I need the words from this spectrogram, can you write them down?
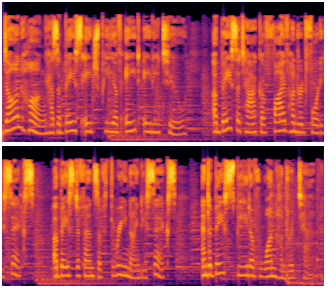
Dan Heng has a base HP of 882, a base attack of 546, a base defense of 396, and a base speed of 110.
